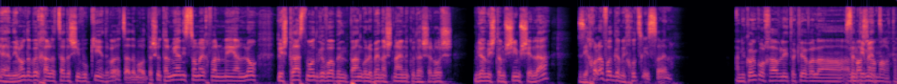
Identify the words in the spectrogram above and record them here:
אני לא מדבר לך על הצד השיווקי, אני מדבר על הצד המאוד פשוט, על מי אני סומך ועל מי אני לא, ויש טראסט מאוד גבוה בין פנגו לבין ה-2.3 מיליון משתמשים שלה. זה יכול לעבוד גם מחוץ לישראל? אני קודם כל חייב להתעכב על, ה... על מה שאמרת פה.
